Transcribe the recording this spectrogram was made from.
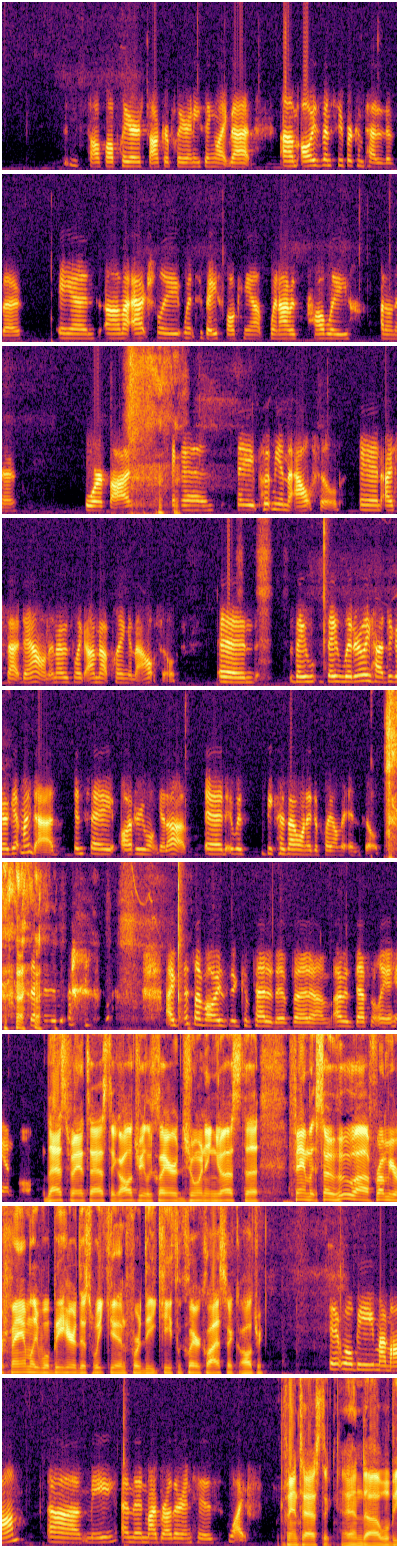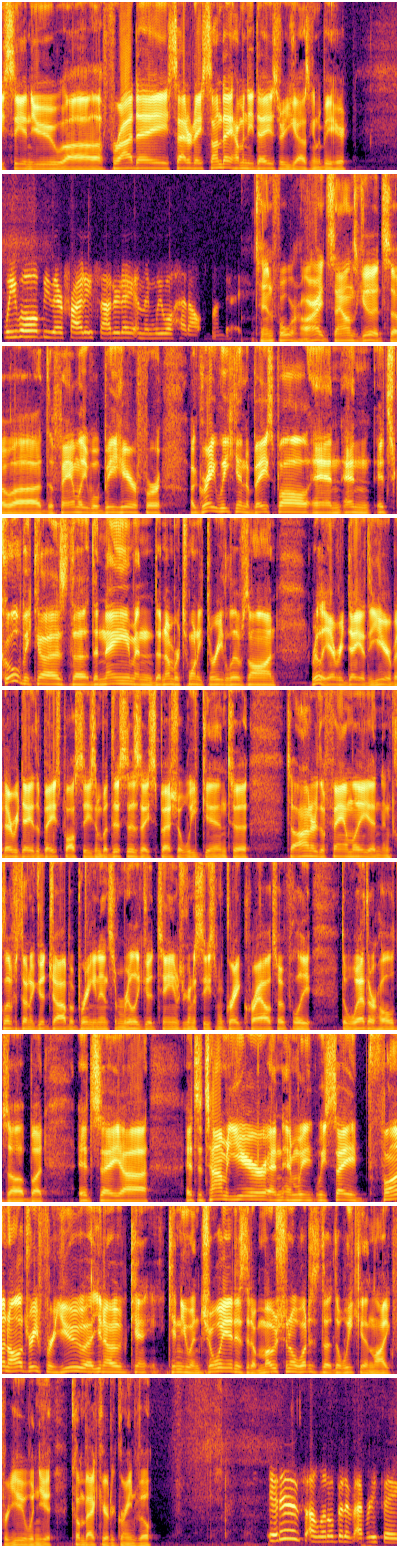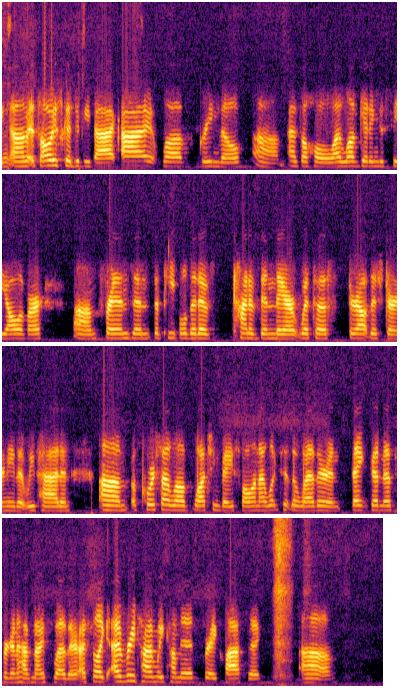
softball player, soccer player, anything like that. Um, always been super competitive though, and um, I actually went to baseball camp when I was probably I don't know four or five, and they put me in the outfield, and I sat down, and I was like, I'm not playing in the outfield, and they they literally had to go get my dad and say Audrey won't get up, and it was because I wanted to play on the infield. so, I guess I've always been competitive, but um, I was definitely a handful. That's fantastic. Audrey LeClair joining us, the family. So, who uh, from your family will be here this weekend for the Keith LeClair Classic, Audrey? It will be my mom, uh, me, and then my brother and his wife. Fantastic. And uh, we'll be seeing you uh, Friday, Saturday, Sunday. How many days are you guys going to be here? We will be there Friday, Saturday, and then we will head out Sunday. 10 4. All right. Sounds good. So uh, the family will be here for a great weekend of baseball. And, and it's cool because the, the name and the number 23 lives on really every day of the year, but every day of the baseball season. But this is a special weekend to to honor the family. And, and Cliff has done a good job of bringing in some really good teams. We're going to see some great crowds. Hopefully, the weather holds up. But it's a uh, it's a time of year, and, and we, we say fun, Audrey, for you. Uh, you know, can can you enjoy it? Is it emotional? What is the, the weekend like for you when you come back here to Greenville? It is a little bit of everything. Um, it's always good to be back. I love Greenville um, as a whole. I love getting to see all of our um, friends and the people that have kind of been there with us throughout this journey that we've had. And um, of course, I love watching baseball. And I looked at the weather, and thank goodness we're going to have nice weather. I feel like every time we come in for a classic, um,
